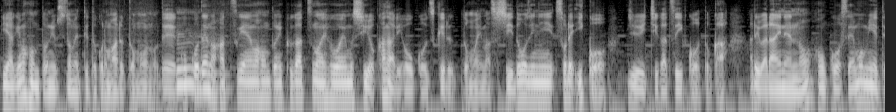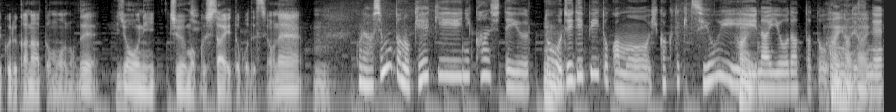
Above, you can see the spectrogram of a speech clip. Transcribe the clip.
利上げも本当に打ち止めっていうところもあると思うので、ここでの発言は本当に9月の FOMC をかなり方向づけると思いますし同時にそれ以降11月以降とかあるいは来年の方向性も見えてくるかなと思うので非常に注目したいとこですよね。うんこれ足元の景気に関して言うと、うん、GDP とかも比較的強い内容だったと思うんですね。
